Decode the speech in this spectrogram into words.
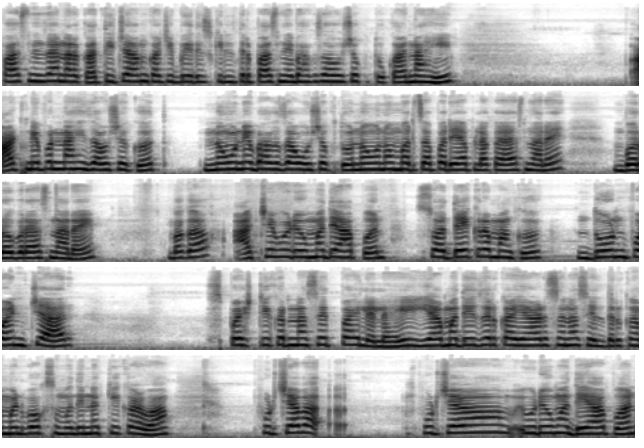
पाचने जाणार का? तिच्या अंकाची बेरीज केली तर पाचने भाग जाऊ शकतो का? नाही. आठने पण नाही जाऊ शकत. नऊने भाग जाऊ शकतो. नऊ नंबरचा पर्याय आपला काय असणार आहे? बरोबर असणार आहे. बघा आजच्या व्हिडिओमध्ये आपण स्वाध्याय क्रमांक दोन पॉईंट चार स्पष्टीकरणासहित पाहिलेलं आहे. यामध्ये जर काही अडचण असेल तर कमेंट बॉक्समध्ये नक्की कळवा. पुढच्या बा पुढच्या व्हिडिओमध्ये आपण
